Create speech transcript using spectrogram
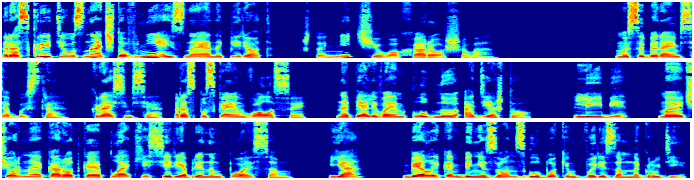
раскрыть и узнать, что в ней, зная наперед, что ничего хорошего. Мы собираемся быстро, красимся, распускаем волосы, напяливаем клубную одежду. Либи — мое черное короткое платье с серебряным поясом. Я Белый комбинезон с глубоким вырезом на груди.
